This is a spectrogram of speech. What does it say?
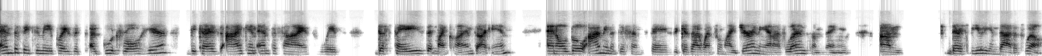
empathy to me plays a, a good role here because I can empathize with the space that my clients are in. And although I'm in a different space because I went through my journey and I've learned some things, um, there's beauty in that as well.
